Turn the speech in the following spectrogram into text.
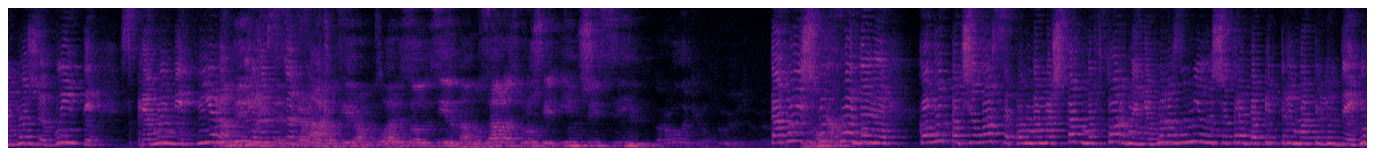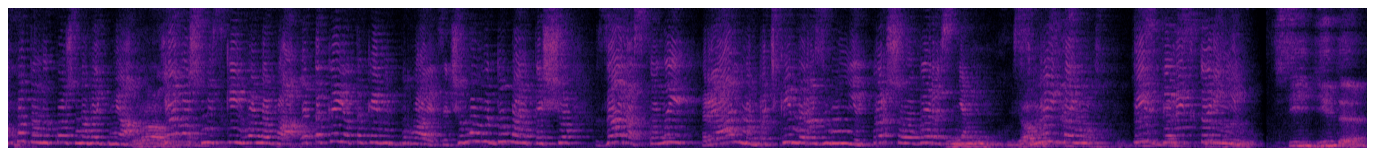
не може вийти з прямим ефіром і розказати. прямим ефіром. Лариса Олексіївна, ну зараз трошки інший світ. Та ви ж виходили, почалося повномасштабне вторгнення, ви розуміли, що треба підтримати людей. Виходили кожного дня. Правда. Я ваш міський голова. Отаке і отаке відбувається. Чому ви думаєте, що зараз, коли реально батьки не розуміють, 1 вересня смикають тих директорів? Всі діти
